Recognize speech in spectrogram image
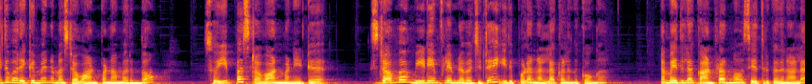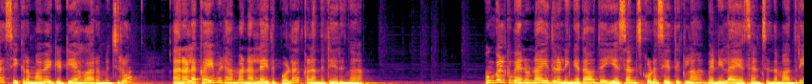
இது வரைக்குமே நம்ம ஸ்டவ் ஆன் பண்ணாமல் இருந்தோம். ஸோ இப்போ ஸ்டவ் ஆன் பண்ணிவிட்டு ஸ்டவ்வை மீடியம் ஃப்ளேமில் வச்சுட்டு இது போல் நல்லா கலந்துக்கோங்க. நம்ம இதில் கான்ஃப்ளவர் மாவு சேர்த்துருக்கிறதுனால சீக்கிரமாகவே கெட்டியாக ஆரம்பிச்சிரும். அதனால் கைவிடாமல் நல்லா இது போல் கலந்துட்டே இருங்க. உங்களுக்கு வேணும்னா இதில் நீங்கள் ஏதாவது எசன்ஸ் கூட சேர்த்துக்கலாம். வெனிலா எசன்ஸ் இந்த மாதிரி.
